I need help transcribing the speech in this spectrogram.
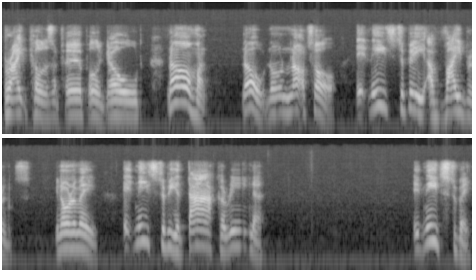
bright colors of purple and gold. No, man. No, no, not at all. It needs to be a vibrant. You know what I mean? It needs to be a dark arena. It needs to be.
